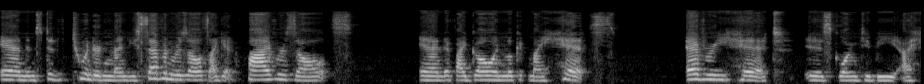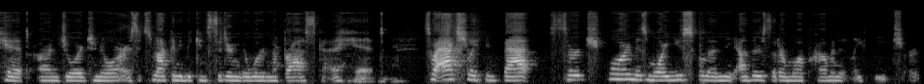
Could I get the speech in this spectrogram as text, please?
And instead of 297 results, I get five results. And if I go and look at my hits, every hit is going to be a hit on George Norris. It's not going to be considering the word Nebraska a hit. So I actually think that search form is more useful than the others that are more prominently featured.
